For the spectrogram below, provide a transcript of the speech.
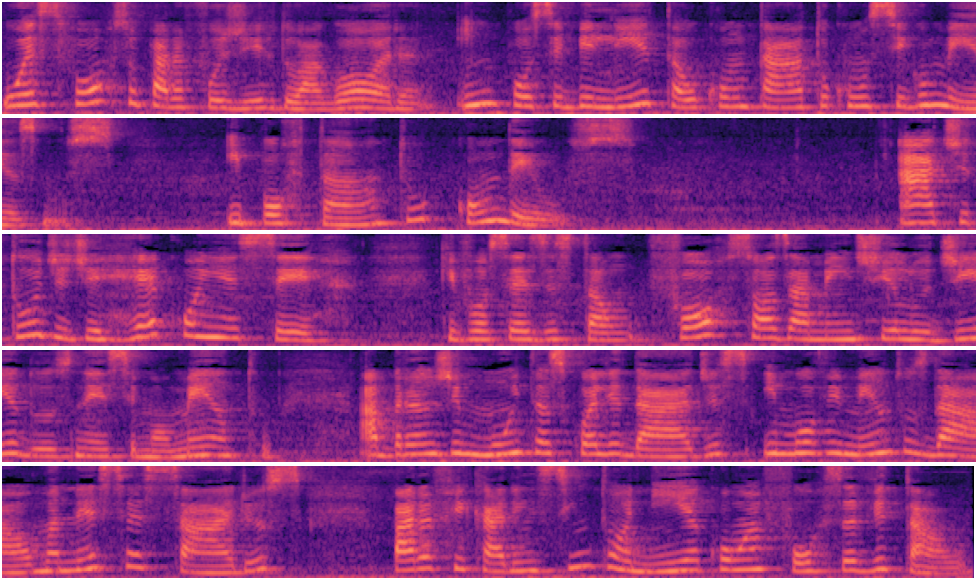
O esforço para fugir do agora impossibilita o contato consigo mesmos e, portanto, com Deus. A atitude de reconhecer que vocês estão forçosamente iludidos nesse momento abrange muitas qualidades e movimentos da alma necessários para ficar em sintonia com a força vital.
